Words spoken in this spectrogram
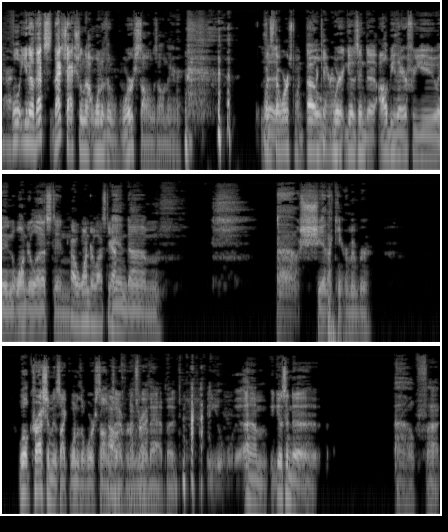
Right. Well, you know that's that's actually not one of the worst songs on there. What's the worst one? oh I can't remember. where it goes into "I'll Be There for You" and "Wanderlust" and Oh, Wanderlust, yeah. and um oh shit, I can't remember. Well, "Crush 'Em" is like one of the worst songs Oh, ever. that's we know that, but um, it goes into oh fuck,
